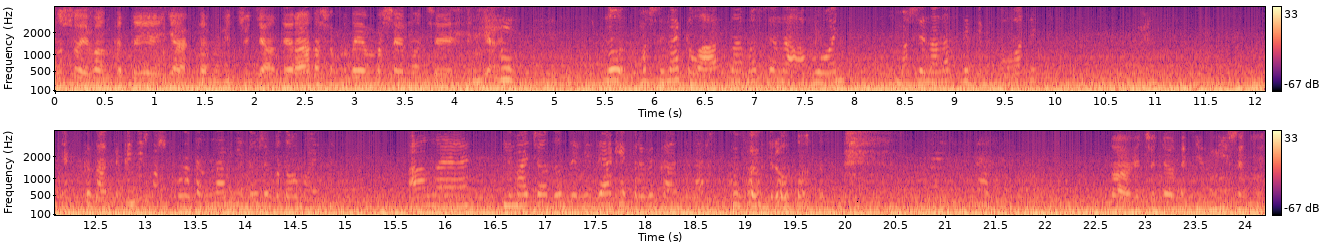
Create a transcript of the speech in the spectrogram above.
Ну що, Іванка, ти як тебе відчуття? Ти рада, що продаємо машину, чи як? Ну, машина класна, машина огонь, машина нас не підводить. Як сказати, звісно, шкода, вона мені дуже подобається. Але нема чого до залізяки привикати, так? Купив другу. Та й все. Так, відчуття такі змішані.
